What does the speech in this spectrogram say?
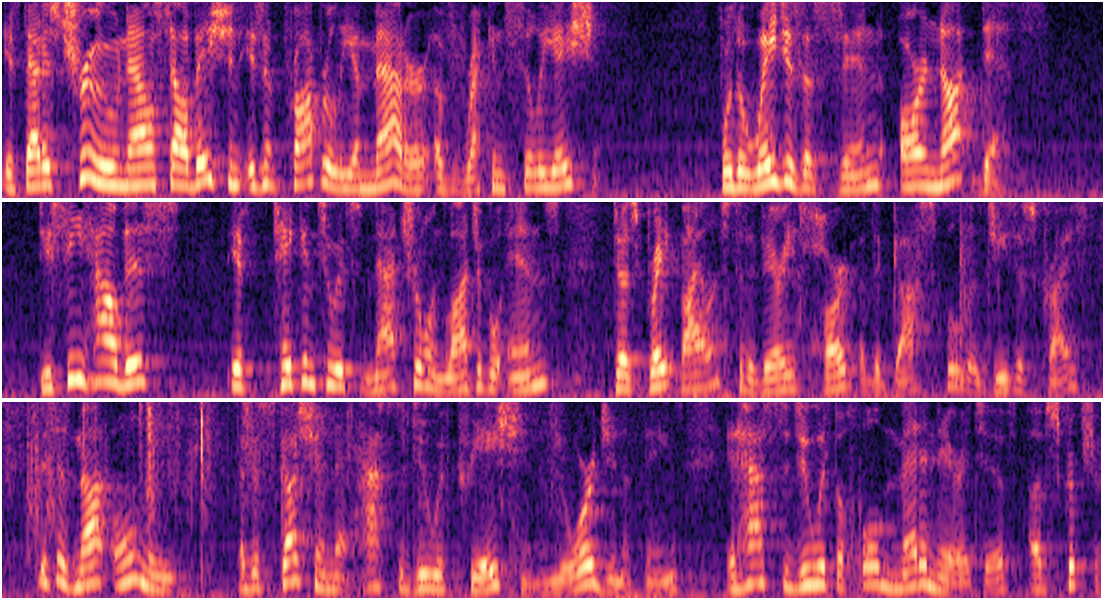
If that is true, now salvation isn't properly a matter of reconciliation. For the wages of sin are not death. Do you see how this, if taken to its natural and logical ends, does great violence to the very heart of the gospel of Jesus Christ? This is not only a discussion that has to do with creation and the origin of things, it has to do with the whole meta narrative of Scripture.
